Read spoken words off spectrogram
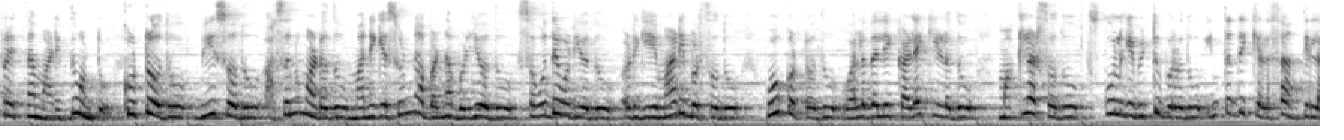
ಪ್ರಯತ್ನ ಮಾಡಿದ್ದು ಉಂಟು. ಕುಟ್ಟೋದು, ಬೀಸೋದು, ಹಸನು ಮಾಡೋದು, ಮನೆಗೆ ಸುಣ್ಣ ಬಣ್ಣ ಬಳಿಯೋದು, ಸೌದೆ ಹೊಡೆಯೋದು ಅಡುಗೆ ಮಾಡಿ ಬಡಿಸೋದು, ಹೂ ಕೊಟ್ಟೋದು, ಹೊಲದಲ್ಲಿ ಕಳೆ ಕೀಳೋದು, ಮಕ್ಕಳಾಡ್ಸೋದು ಸ್ಕೂಲ್ಗೆ ಬಿಟ್ಟು ಬರೋದು ಇಂಥದ್ದೇ ಕೆಲಸ ಅಂತಿಲ್ಲ.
